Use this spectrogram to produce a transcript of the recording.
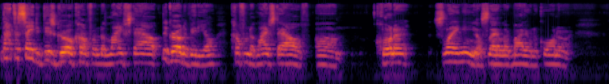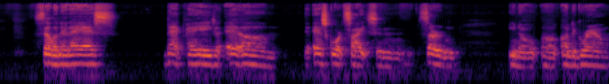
Not to say that this girl come from the lifestyle, the girl in the video come from the lifestyle of um, corner slanging, you know, slanging her body on the corner or selling that ass, Backpage, uh, um, the escort sites and certain, you know, uh, underground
